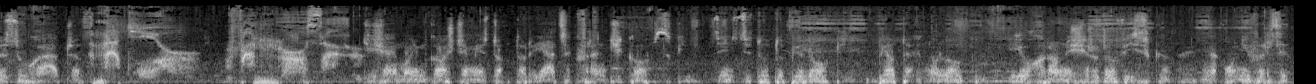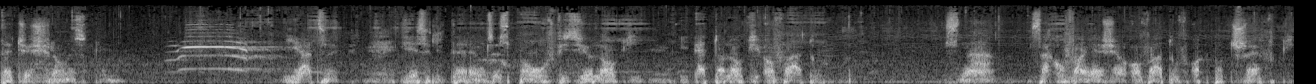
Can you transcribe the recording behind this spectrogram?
Drodzy słuchacze, dzisiaj moim gościem jest dr Jacek Francikowski z Instytutu Biologii, Biotechnologii i Ochrony Środowiska na Uniwersytecie Śląskim. Jacek jest liderem zespołu fizjologii i etologii owadów. Zna zachowania się owadów od podszewki.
